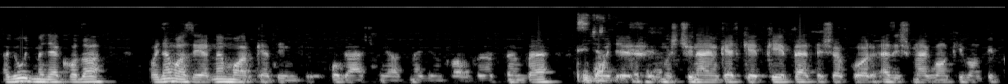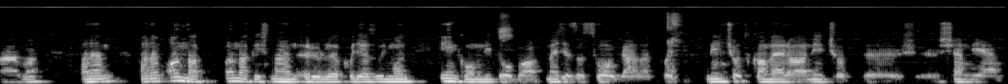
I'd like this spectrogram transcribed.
hogy úgy megyek oda, hogy nem azért, nem marketing fogás miatt megyünk a börtönbe, Igen. hogy most csináljunk egy-két képet, és akkor ez is megvan, ki van pipálva, hanem, hanem annak, annak is nagyon örülök, hogy ez úgymond inkognitóba megy ez a szolgálat, hogy nincs ott kamera, nincs ott uh, semmilyen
